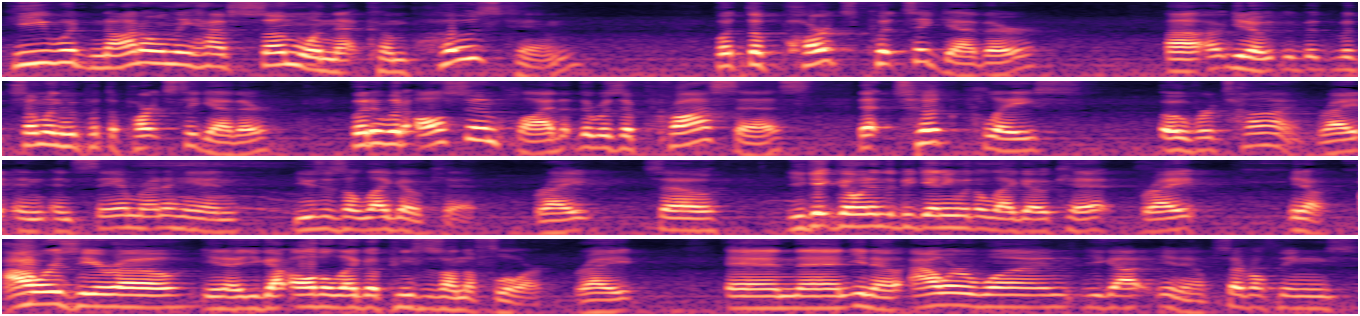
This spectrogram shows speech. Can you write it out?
he would not only have someone that composed him, but the parts put together, uh, you know, but, but someone who put the parts together, but it would also imply that there was a process that took place over time, right? And, and Sam Renihan uses a Lego kit, right? So you get going in the beginning with a Lego kit, right? You know, hour zero, you know, you got all the Lego pieces on the floor, right? And then, you know, hour one, you got, you know, several things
